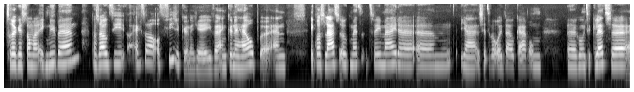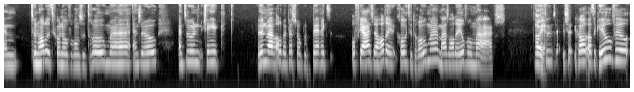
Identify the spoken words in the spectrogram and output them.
terug is dan waar ik nu ben, dan zou ik die echt wel adviezen kunnen geven en kunnen helpen. En ik was laatst ook met twee meiden, um, ja, zitten we ooit bij elkaar om uh, gewoon te kletsen. En toen hadden we het gewoon over onze dromen en zo. En toen ging ik hun waren allebei best wel beperkt. Of ja, ze hadden grote dromen, maar ze hadden heel veel maars. Oh, ja. toen had ik heel veel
